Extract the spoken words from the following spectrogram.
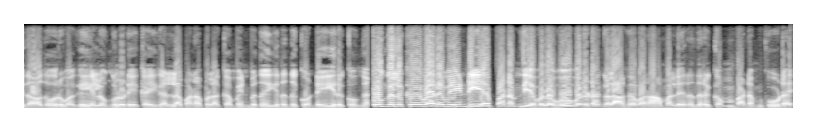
ஏதாவது ஒரு வகையில் உங்களுடைய கைகளில் பணப்புழக்கம் என்பது இருந்து கொண்டே இருக்குங்க. உங்களுக்கு வர வேண்டிய பணம் எவ்வளவோ வருடங்களாக வராமல் இருந்திருக்கும். பணம் கூட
